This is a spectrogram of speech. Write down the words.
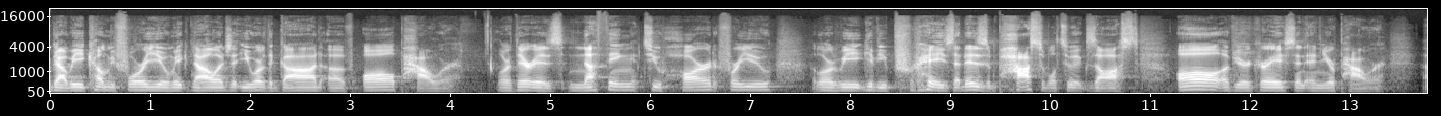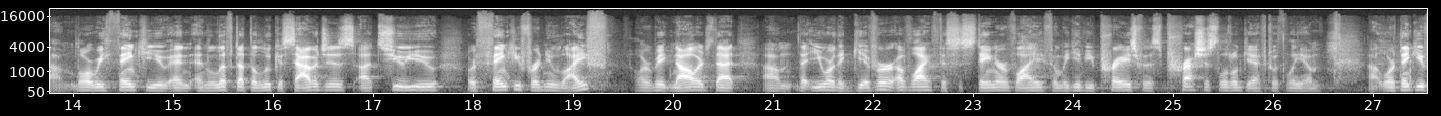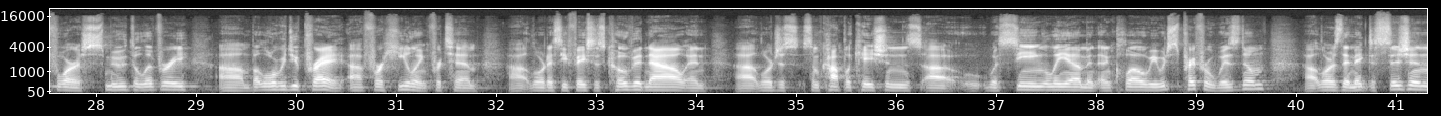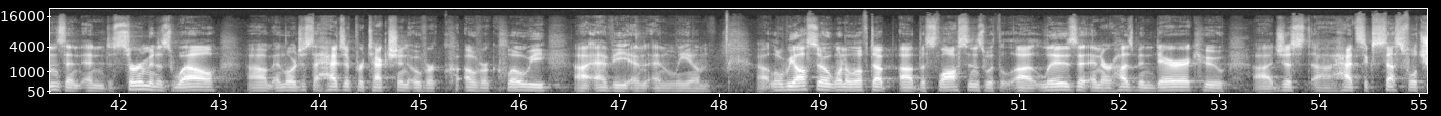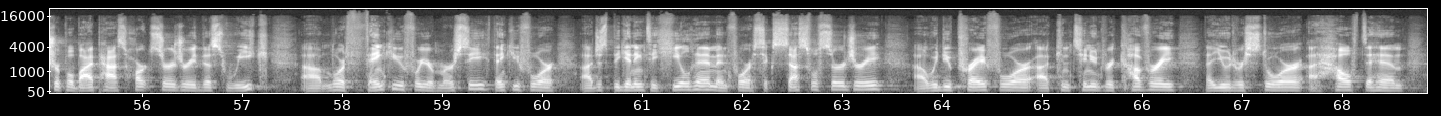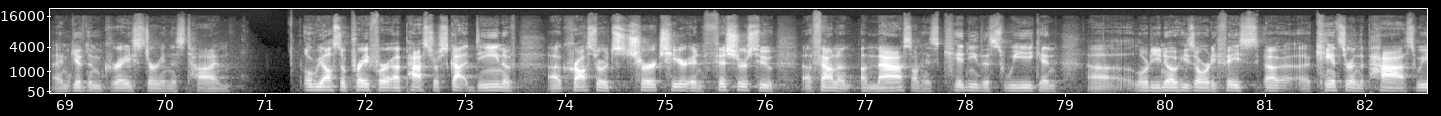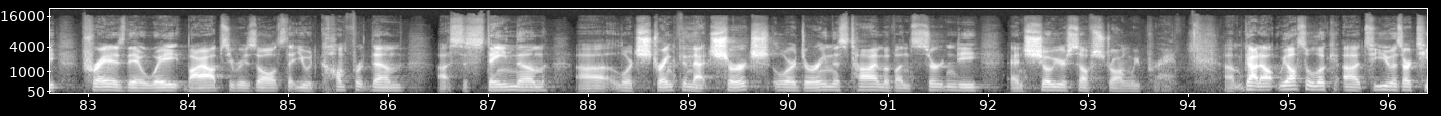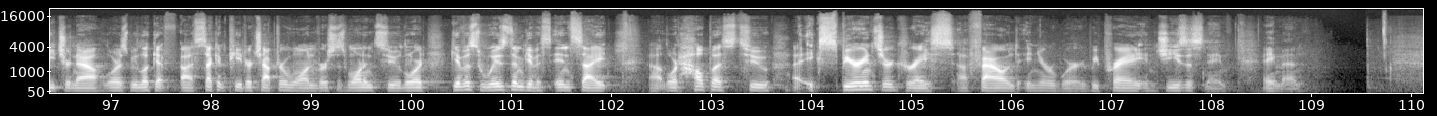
Oh God, we come before you and we acknowledge that you are the God of all power. Lord, there is nothing too hard for you. Lord, we give you praise that it is impossible to exhaust all of your grace and, and your power. Um, Lord, we thank you and, and lift up the Lucas Savages uh, to you. Lord, thank you for new life. Lord, we acknowledge that, um, that you are the giver of life, the sustainer of life, and we give you praise for this precious little gift with Liam. Uh, Lord, thank you for a smooth delivery. Um, but Lord, we do pray uh, for healing for Tim. Uh, Lord, as he faces COVID now, and uh, Lord, just some complications uh, with seeing Liam and, and, Chloe, we just pray for wisdom. Uh, Lord, as they make decisions and, and discernment as well. Um, and Lord, just a hedge of protection over, over Chloe, Evie, and, and Liam. Uh, Lord, we also want to lift up uh, the Slossons with uh, Liz and her husband Derek, who uh, just uh, had successful triple bypass heart surgery this week. Um, Lord, thank you for your mercy. Thank you for uh, just beginning to heal him and for a successful surgery. we do pray for continued recovery, that you would restore health to him and give them grace during this time. Lord, we also pray for uh, Pastor Scott Dean of uh, Crossroads Church here in Fishers, who uh, found a, a, mass on his kidney this week. And uh, Lord, you know he's already faced uh, cancer in the past. We pray as they await biopsy results that you would comfort them, uh, sustain them. Lord, strengthen that church, Lord, during this time of uncertainty and show yourself strong, we pray. Um, God, we also look uh, to you as our teacher now, Lord, as we look at uh, 2 Peter chapter 1, verses 1 and 2. Lord, give us wisdom, give us insight. Uh, Lord, help us to uh, experience your grace uh, found in your word. We pray in Jesus' name. Amen.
